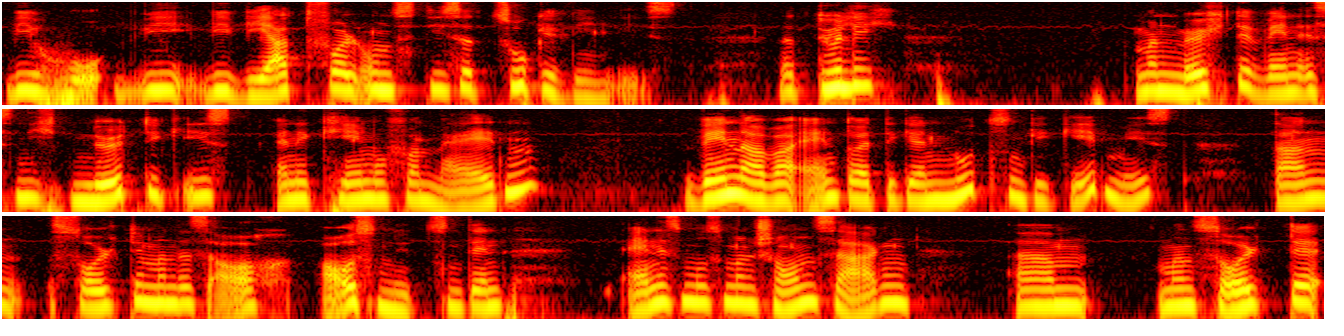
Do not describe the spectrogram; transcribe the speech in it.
wie, wie, wie wertvoll uns dieser Zugewinn ist. Natürlich man möchte, wenn es nicht nötig ist, eine Chemo vermeiden. Wenn aber eindeutig ein Nutzen gegeben ist, dann sollte man das auch ausnützen. Denn eines muss man schon sagen, ähm, man sollte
